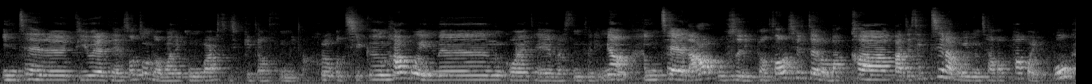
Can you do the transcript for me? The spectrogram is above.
인체를 비율에 대해서 좀 더 많이 공부할 수 있게 되었습니다. 그리고 지금 하고 있는 거에 대해 말씀드리면 인체에다 옷을 입혀서 실제로 마카까지 색칠하고 있는 작업하고 있고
